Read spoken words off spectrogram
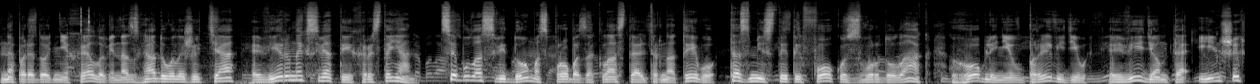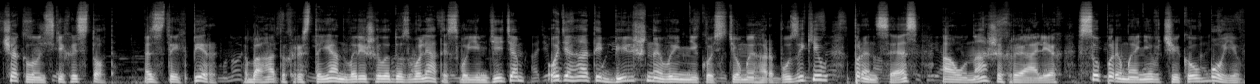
Напередодні Хелловіна згадували життя вірних святих християн. Це була свідома спроба закласти альтернативу та змістити фокус з вурдулак, гоблінів, привідів, відьом та інших чаклунських істот. З тих пір багато християн вирішили дозволяти своїм дітям одягати більш невинні костюми гарбузиків, принцес, а у наших реаліях суперменів чи ковбоїв.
